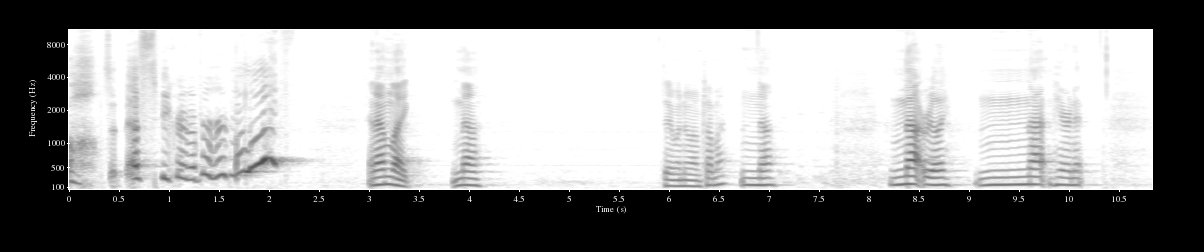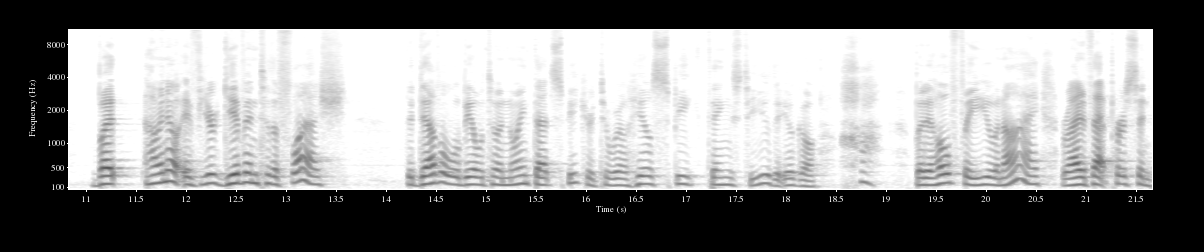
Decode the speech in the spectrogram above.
Oh, it's the best speaker I've ever heard in my life. And I'm like, No. Does anyone know what I'm talking about? No. Not really. Not hearing it. But how I know if you're given to the flesh, the devil will be able to anoint that speaker to where he'll speak things to you that you'll go, ha. But hopefully, you and I, right, if that person,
